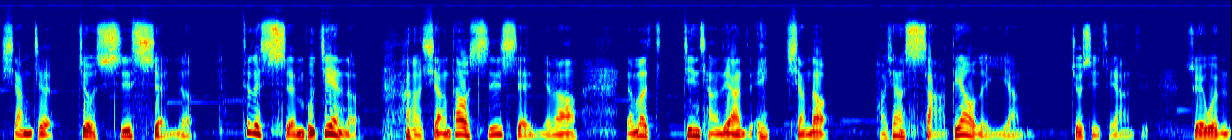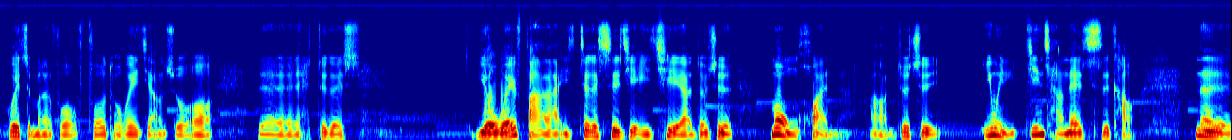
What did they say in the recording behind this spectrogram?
想着就失神了。这个神不见了，想到失神，有没有？有没有经常这样子？哎，想到好像傻掉了一样，就是这样子。所以为为什么佛佛陀会讲说，哦，呃，这个有违法啦，这个世界一切啊都是梦幻啊，啊，就是因为你经常在思考，那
